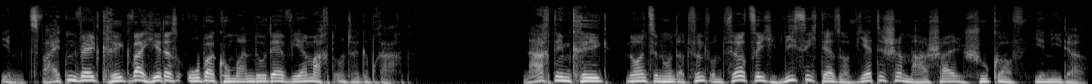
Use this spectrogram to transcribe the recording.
Im Zweiten Weltkrieg war hier das Oberkommando der Wehrmacht untergebracht. Nach dem Krieg 1945 ließ sich der sowjetische Marschall Schukow hier nieder.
